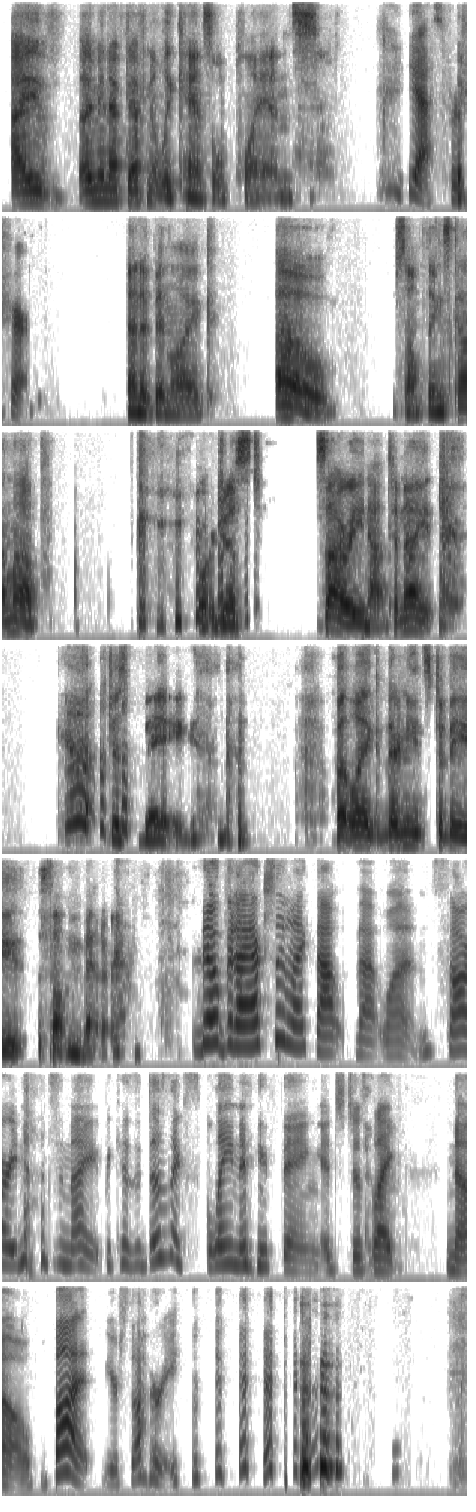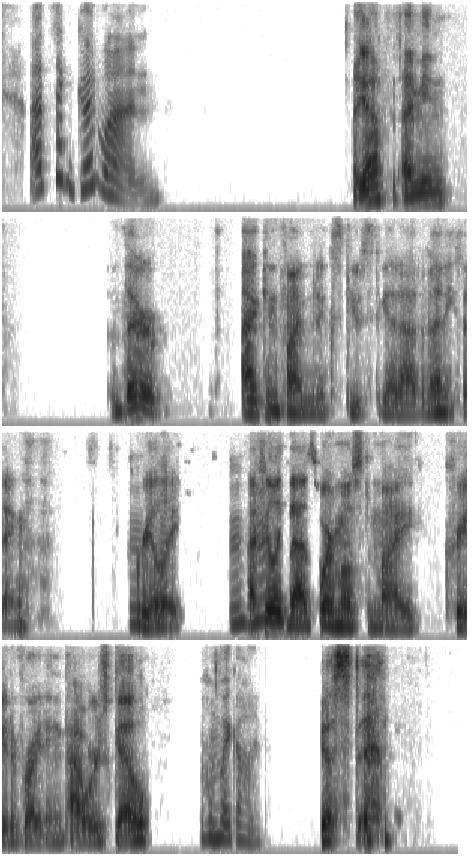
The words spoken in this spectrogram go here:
I've I mean I've definitely canceled plans yes for sure and have been like, "Oh, something's come up." or just sorry, not tonight. just vague. but like there needs to be something better. no but i actually like that that one sorry not tonight because it doesn't explain anything it's just like no but you're sorry that's a good one Yeah, I mean there I can find an excuse to get out of anything, really. Mhm. I feel like that's where most of my creative writing powers go. oh my god Just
